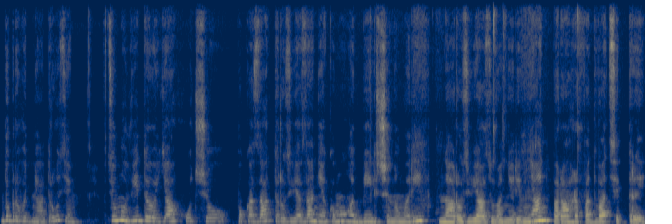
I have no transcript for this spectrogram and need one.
Доброго дня, друзі! В цьому відео я хочу показати розв'язання якомога більше номерів на розв'язування рівнянь параграфа 23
